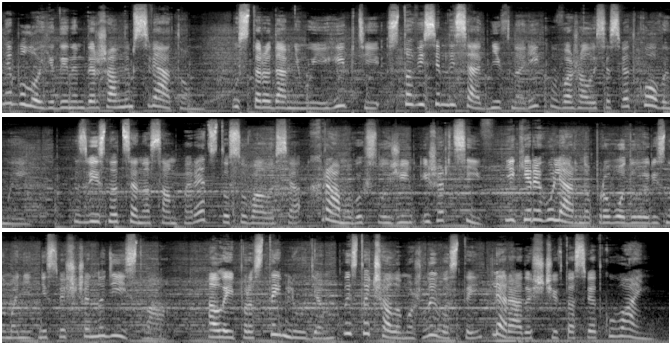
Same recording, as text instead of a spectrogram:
не було єдиним державним святом. У стародавньому Єгипті 180 днів на рік вважалися святковими. Звісно, це насамперед стосувалося храмових служінь і жерців, які регулярно проводили різноманітні священнодійства. Але й простим людям вистачало можливостей для радощів та святкувань.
